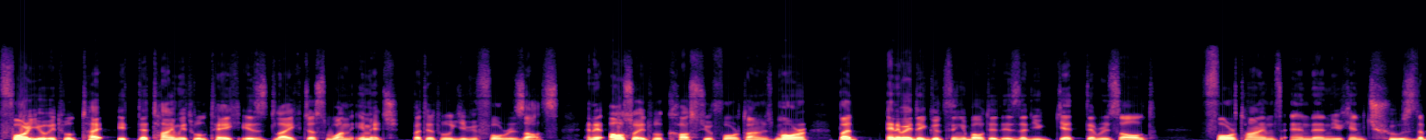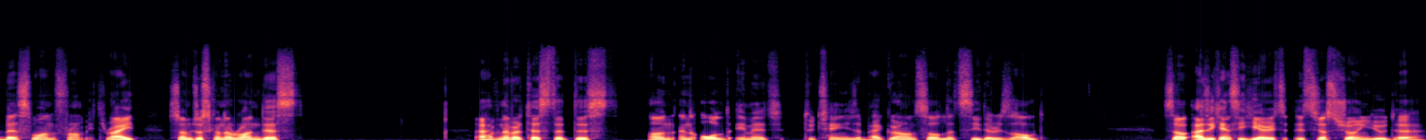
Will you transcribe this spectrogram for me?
For you, it will take the time it will take is like just one image, but it will give you four results. And it also it will cost you four times more. But anyway the good thing about it is that you get the result four times and then you can choose the best one from it right? So i'm just gonna run this. I have never tested this on an old image to change the background so let's see the result. So as you can see here it's, it's just showing you the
